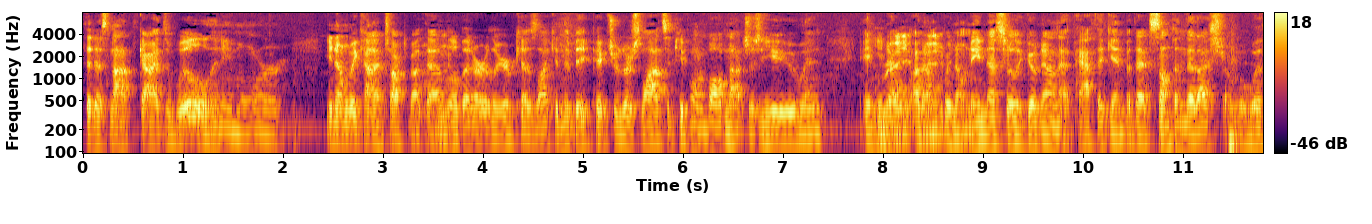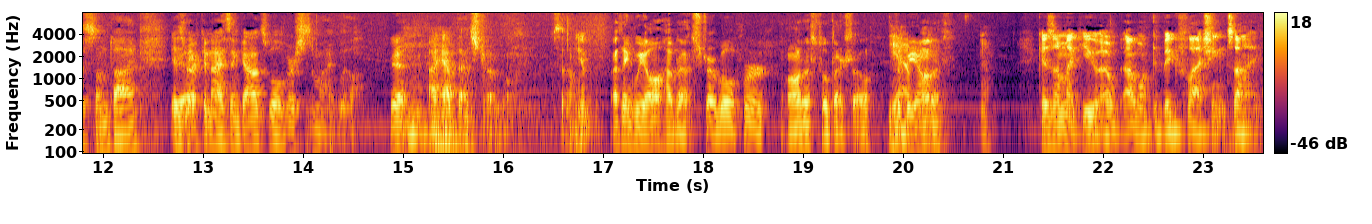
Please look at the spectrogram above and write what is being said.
that it's not God's will anymore? You know, we kind of talked about that a little mm-hmm. bit earlier because, like, in the big picture, there's lots of people involved, not just you. And, and you know, Right, I don't, right. we don't need necessarily go down that path again, but that's something that I struggle with sometimes is Yeah. recognizing God's will versus my will. Yeah, I have that struggle. So Yep. I think we all have that struggle if we're honest with ourselves. Yeah. To be honest, Because I'm like you, I, I want the big flashing sign.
